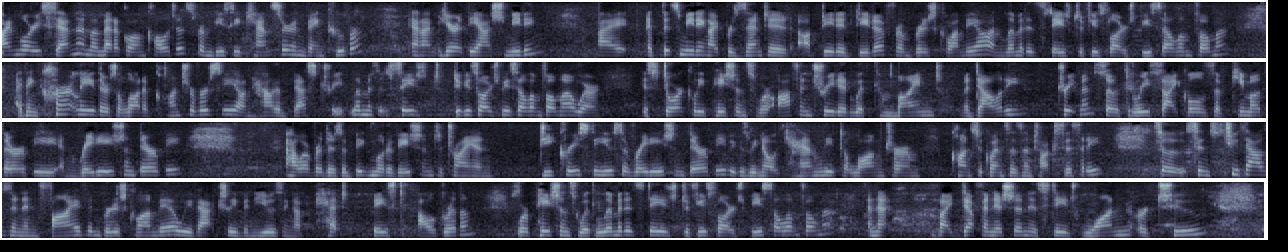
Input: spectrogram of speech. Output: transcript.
I'm Laurie Sehn. I'm a medical oncologist from BC Cancer in Vancouver, and I'm here at the ASH meeting. I, at this meeting, I presented updated data from British Columbia on limited stage diffuse large B cell lymphoma. I think currently there's a lot of controversy on how to best treat limited stage diffuse large B cell lymphoma, where historically patients were often treated with combined modality treatments, so three cycles of chemotherapy and radiation therapy. However, there's a big motivation to try and decrease the use of radiation therapy because we know it can lead to long-term consequences and toxicity. So since 2005 in British Columbia, we've actually been using a PET-based algorithm where patients with limited stage diffuse large B-cell lymphoma, and that by definition is stage one or two,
